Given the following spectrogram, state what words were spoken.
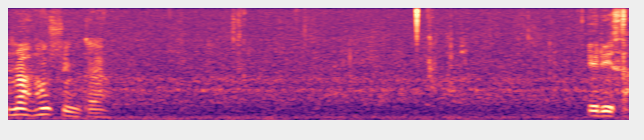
нагушенькая. И риса.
